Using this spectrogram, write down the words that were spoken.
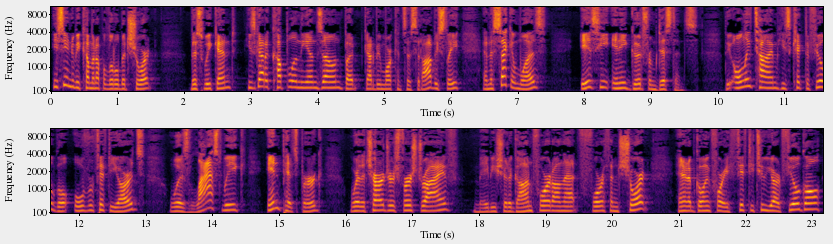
he seemed to be coming up a little bit short this weekend. He's got a couple in the end zone, but got to be more consistent, obviously. And the second was, is he any good from distance? The only time he's kicked a field goal over 50 yards was last week in Pittsburgh, where the Chargers' first drive maybe should have gone for it on that fourth and short ended up going for a 52 yard field goal,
